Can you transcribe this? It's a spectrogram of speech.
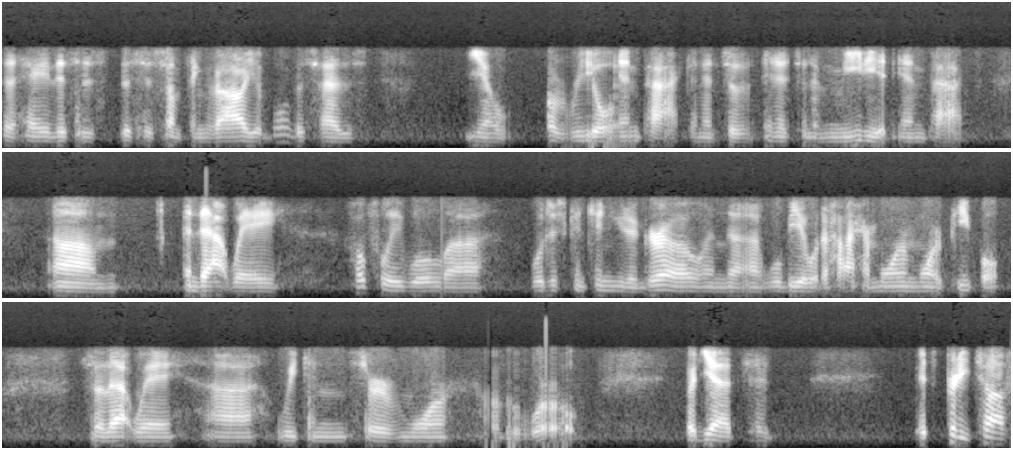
that hey, this is this is something valuable. This has you know a real impact, and it's a and it's an immediate impact. Um, and that way, hopefully, we'll uh, we'll just continue to grow, and uh, we'll be able to hire more and more people. So that way, uh, we can serve more of the world. But yeah, it's it, it's pretty tough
